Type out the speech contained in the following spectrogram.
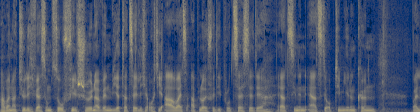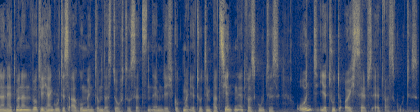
Aber natürlich wäre es um so viel schöner, wenn wir tatsächlich auch die Arbeitsabläufe, die Prozesse der Ärztinnen und Ärzte optimieren können. Weil dann hätte man dann wirklich ein gutes Argument, um das durchzusetzen. Nämlich, guck mal, ihr tut dem Patienten etwas Gutes und ihr tut euch selbst etwas Gutes.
